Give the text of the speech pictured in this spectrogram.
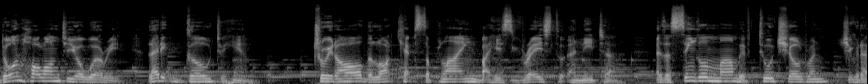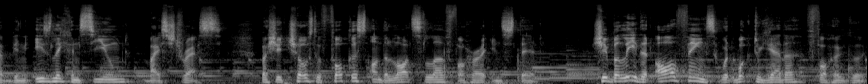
don't hold on to your worry, let it go to Him. Through it all, the Lord kept supplying by His grace to Anita. As a single mom with two children, she could have been easily consumed by stress, but she chose to focus on the Lord's love for her instead. She believed that all things would work together for her good.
